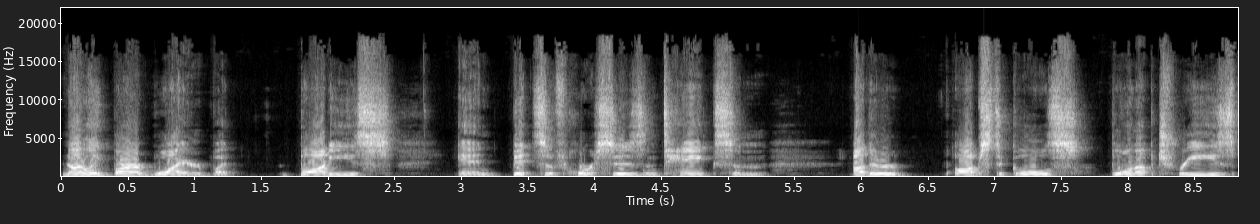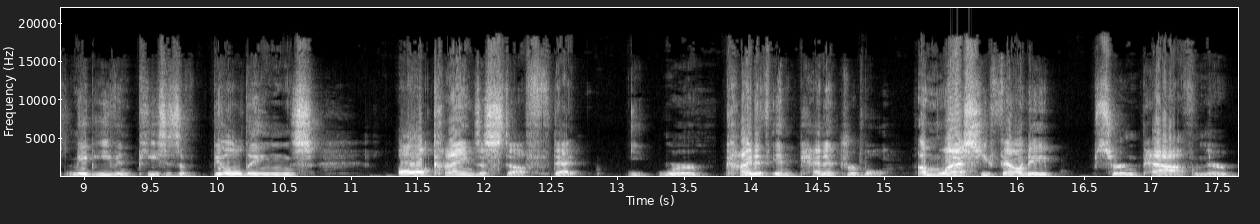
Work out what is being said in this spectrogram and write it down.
not only barbed wire but bodies and bits of horses and tanks and other obstacles, blown up trees, maybe even pieces of buildings, all kinds of stuff that were kind of impenetrable unless you found a certain path and there are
